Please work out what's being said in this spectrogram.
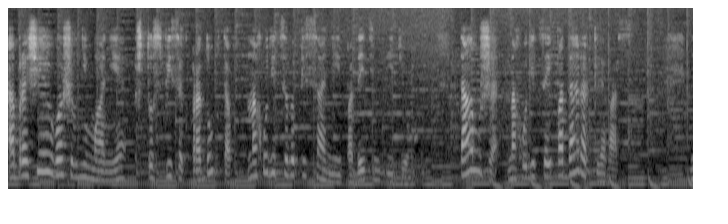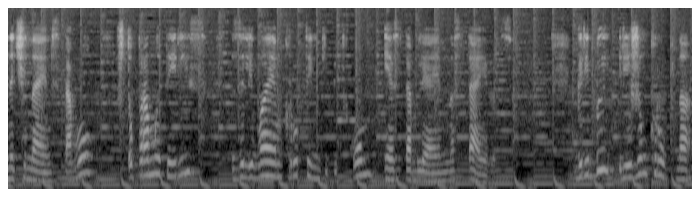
Обращаю ваше внимание, что список продуктов находится в описании под этим видео. Там же находится и подарок для вас. Начинаем с того, что промытый рис заливаем крутым кипятком и оставляем настаиваться. Грибы режем крупно,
